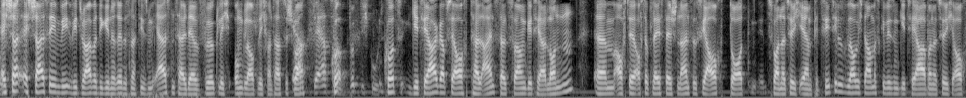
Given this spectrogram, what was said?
Echt, echt scheiße eben, wie, wie Driver degeneriert ist nach diesem ersten Teil, der wirklich unglaublich fantastisch Ja, war. der erste Kur- war wirklich gut. Kurz, GTA gab es ja auch Teil 1, Teil 2 und GTA London. Ähm, auf, der, auf der PlayStation 1 ist ja auch dort zwar natürlich eher ein PC-Titel, glaube ich, damals gewesen, GTA, aber natürlich auch,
